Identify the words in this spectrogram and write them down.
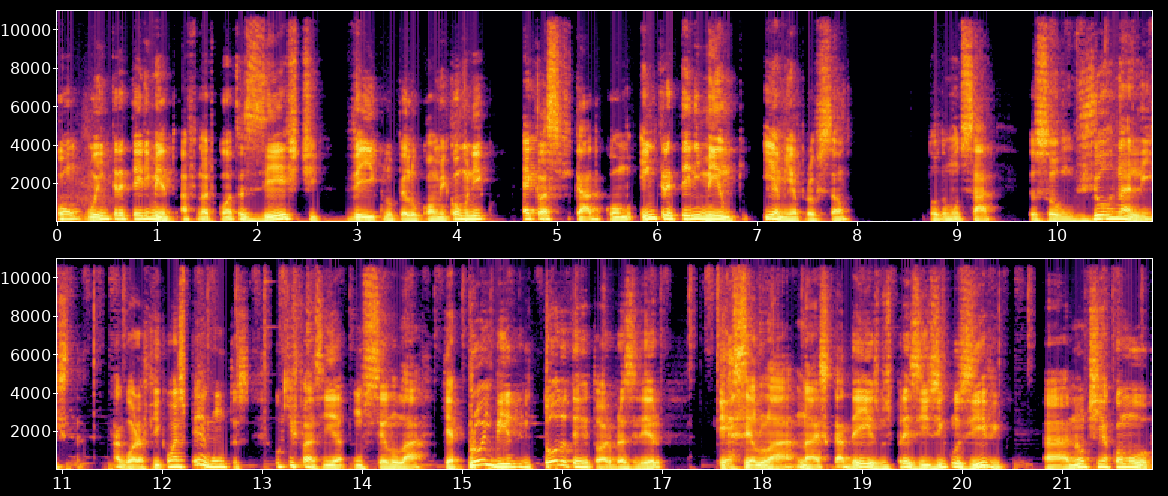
com o entretenimento. Afinal de contas, este veículo pelo qual me comunico é classificado como entretenimento. E a minha profissão, todo mundo sabe, eu sou um jornalista. Agora ficam as perguntas. O que fazia um celular, que é proibido em todo o território brasileiro, ter celular nas cadeias, nos presídios? Inclusive, ah, não tinha como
